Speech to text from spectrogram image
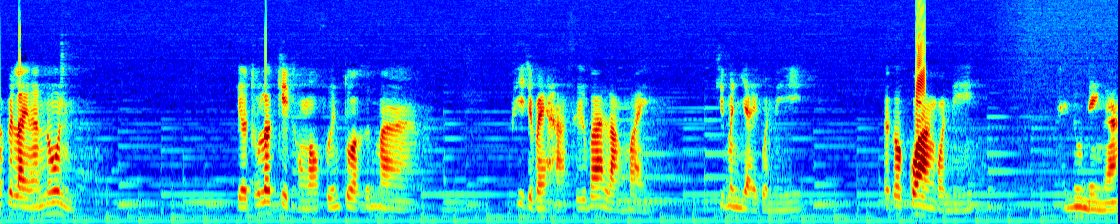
ไม่เป็นไรนะนุ่น เดี๋ยวธุรกิจของเราฟื้นตัวขึ้นมา พี่จะไปหาซื้อบ้านหลังใหม่ ที่มันใหญ่กว่านี้ แล้วก็กว้างกว่านี้ ให้นุ่นเองนะ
